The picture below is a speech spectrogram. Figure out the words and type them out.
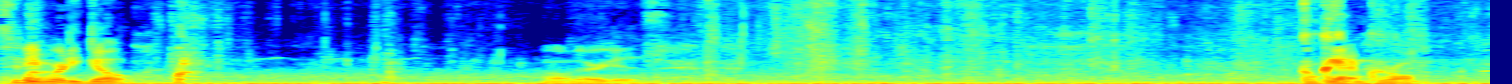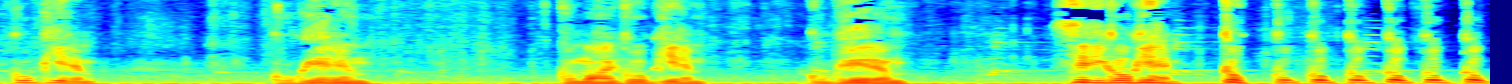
Sydney, where'd he go? Oh, there he is. Go get him, girl. Go get him. Go get him. Come on, go get him. Go get him. Sydney, go get him. Go, go, go, go, go, go, go.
